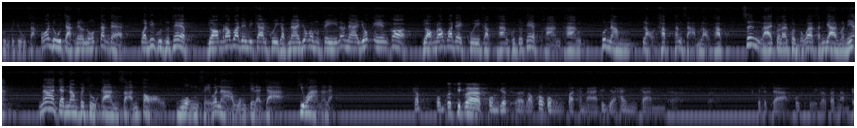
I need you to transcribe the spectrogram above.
คุณประยุงศักดิ์เพราะว่าดูจากแนวโน้มตั้งแต่วันที่คุณสุเทพ ยอมรับว่าได้มีการคุยกับนายกรัฐมนตรี แล้วนายกเองก็ยอมรับว่าได้คุยกับทางคุณสุเทพผ่านทางผู้นำเหล่าทัพทั้ง 3 เหล่าทัพ ซึ่งหลายตัวหลายคนบอกว่าสัญญาณวันเนี้ยน่าจะนำไปสู่การสารต่อวงเสวนาวงเจรจาที่ว่านั่นแหละ ครับผมก็คิดว่าคงจะเอ่อเราก็คงปรารถนาที่จะให้มีการเอ่อเอ่อเจรจาพูดคุยแล้วก็นำไป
